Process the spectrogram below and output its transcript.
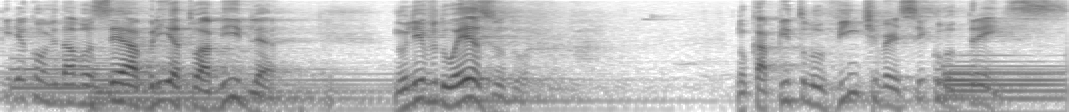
Eu queria convidar você a abrir a tua Bíblia no livro do Êxodo, no capítulo 20, versículo 3.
